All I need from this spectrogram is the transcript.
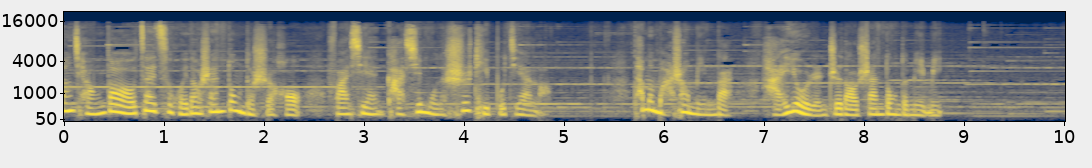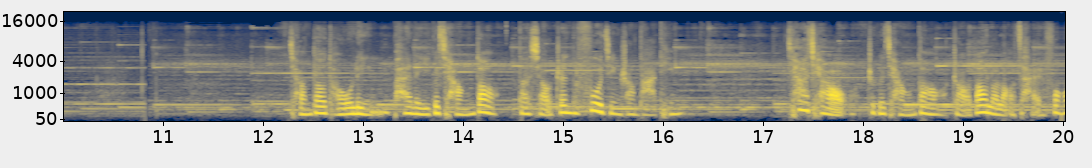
当强盗再次回到山洞的时候，发现卡西姆的尸体不见了。他们马上明白，还有人知道山洞的秘密。强盗头领派了一个强盗到小镇的附近上打听，恰巧这个强盗找到了老裁缝。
